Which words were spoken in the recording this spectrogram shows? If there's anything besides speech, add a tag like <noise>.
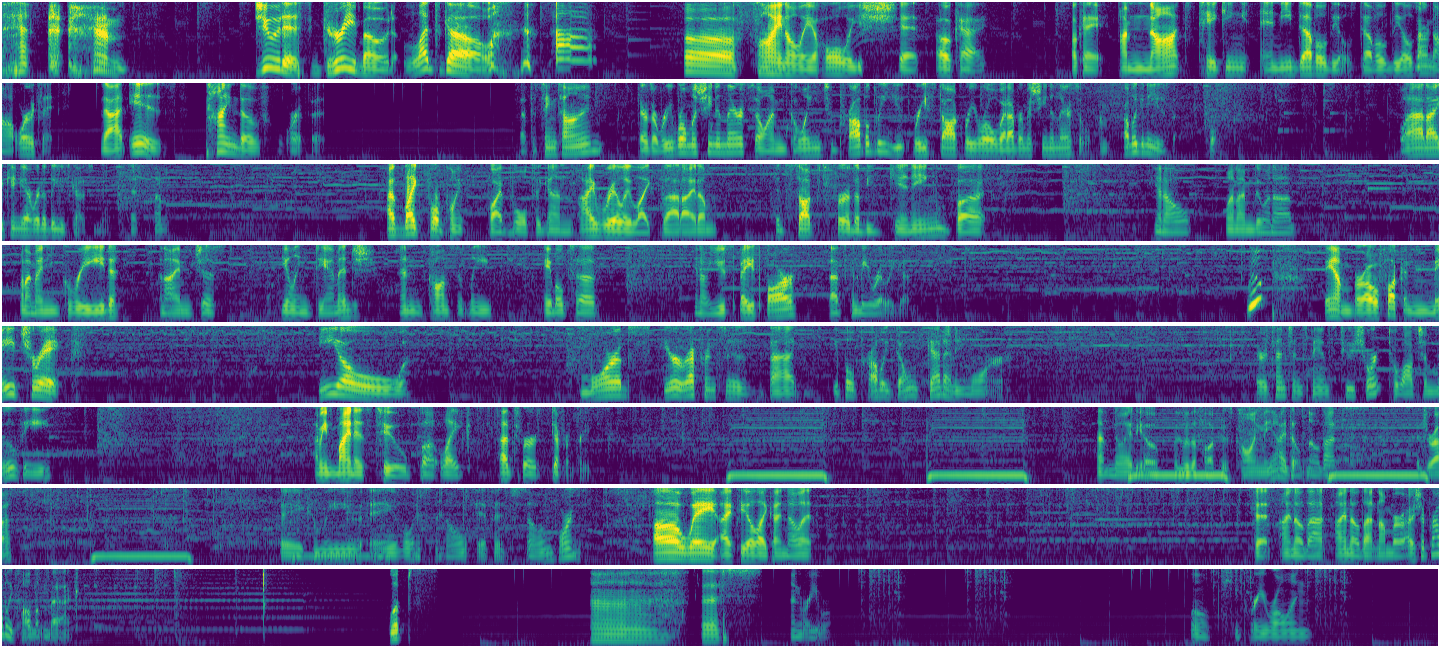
<coughs> Judas, greed mode. Let's go. oh, <laughs> finally. Holy shit. Okay. Okay, I'm not taking any devil deals. Devil deals are not worth it. That is kind of worth it. At the same time, there's a reroll machine in there, so I'm going to probably restock, reroll whatever machine in there, so I'm probably going to use that. Cool. Glad I can get rid of these guys. I'd like 4.5 volt again. I really liked that item. It sucked for the beginning, but you know, when I'm doing a when I'm in greed and I'm just dealing damage and constantly able to you know, use spacebar, that's going to be really good. Damn, bro. Fucking Matrix. Neo more obscure references that people probably don't get anymore. Their attention span's too short to watch a movie. I mean, mine is too, but like, that's for different reasons. I have no idea who the fuck is calling me. I don't know that address. They can leave a voicemail if it's so important. Oh, wait, I feel like I know it. Shit, I know that. I know that number. I should probably call them back. Whoops. Uh, this and reroll. We'll keep re-rolling.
